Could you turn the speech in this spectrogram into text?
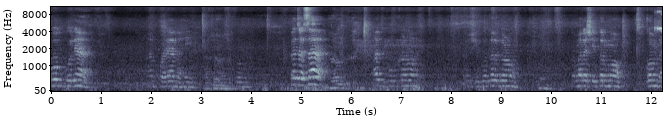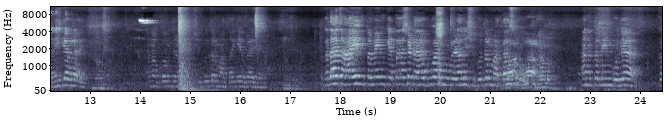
ગોપ બોલ્યા અને પડ્યા નહીં. તો જસા આજ ગોપ ગણો શિગોતર ગણો. તમારા ખેતરમાં ગોમ ઘણી કેવરાય અને ગોમ જણી શિગોતર માતા કેવરાય છે. તો કદાચ આઈને તમે એમ કહેતા હશે ડાયા બુઆ હું વેળાની શિગોતર માતા છું. અને તમે એમ બોલ્યા કે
